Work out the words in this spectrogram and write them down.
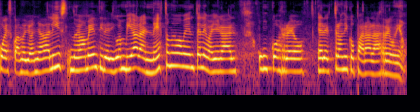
pues cuando yo añada Liz nuevamente y le digo enviar a Ernesto nuevamente, le va a llegar un correo electrónico para la reunión.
